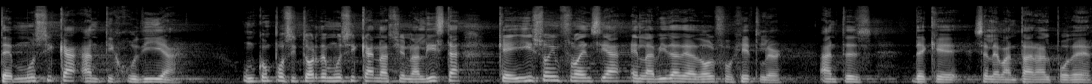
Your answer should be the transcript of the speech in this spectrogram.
de música antijudía, un compositor de música nacionalista que hizo influencia en la vida de Adolfo Hitler antes de que se levantara al poder.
